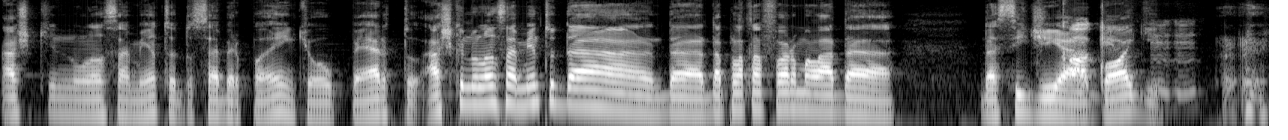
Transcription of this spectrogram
acho que no lançamento do Cyberpunk ou perto, acho que no lançamento da, da, da plataforma lá da, da CD, a GOG, Uhum.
